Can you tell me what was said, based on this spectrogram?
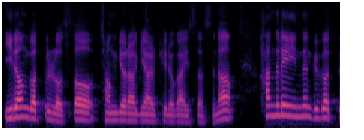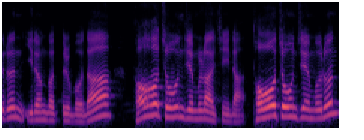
이런 것들로서 정결하게 할 필요가 있었으나 하늘에 있는 그것들은 이런 것들보다 더 좋은 제물로 할지니라. 더 좋은 제물은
